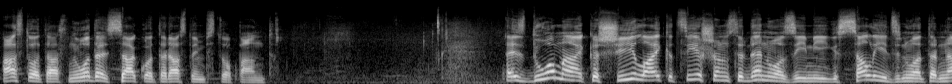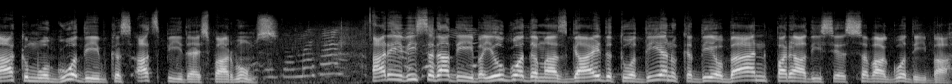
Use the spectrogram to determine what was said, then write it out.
8. nodaļas, sākot ar 18. pantu. Es domāju, ka šī laika ciešanas ir nenozīmīgas salīdzinot ar nākamo godību, kas atspīdēs pār mums. Arī visa radība ilgodamās gaida to dienu, kad Dieva bērni parādīsies savā godībā.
